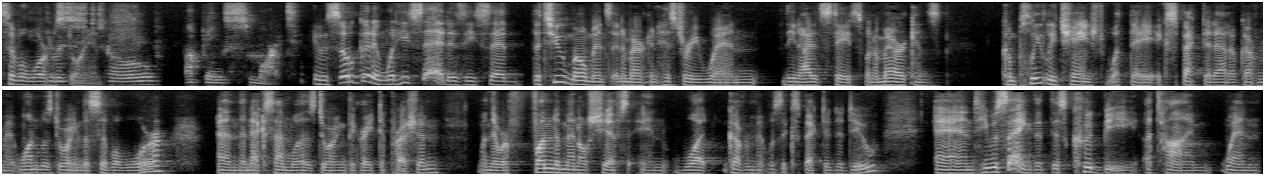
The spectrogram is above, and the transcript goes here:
Civil War he historian. so fucking smart. It was so good, and what he said is he said the two moments in American history when the United States, when Americans completely changed what they expected out of government. One was during the Civil War, and the next time was during the Great Depression when there were fundamental shifts in what government was expected to do. And he was saying that this could be a time when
